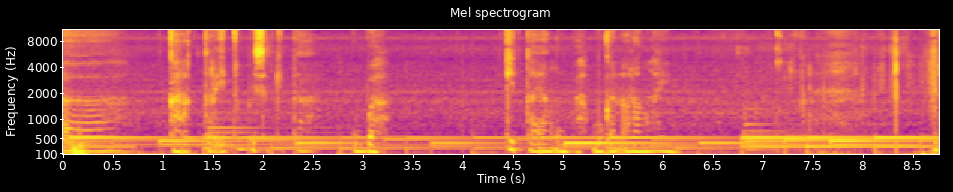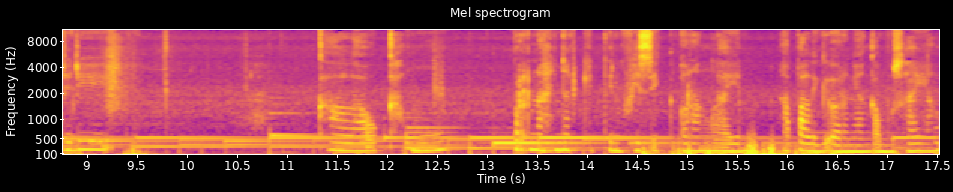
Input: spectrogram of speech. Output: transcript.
uh, karakter itu bisa kita ubah kita yang ubah bukan orang lain jadi kalau kamu pernah nyakitin fisik orang lain, apalagi orang yang kamu sayang,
